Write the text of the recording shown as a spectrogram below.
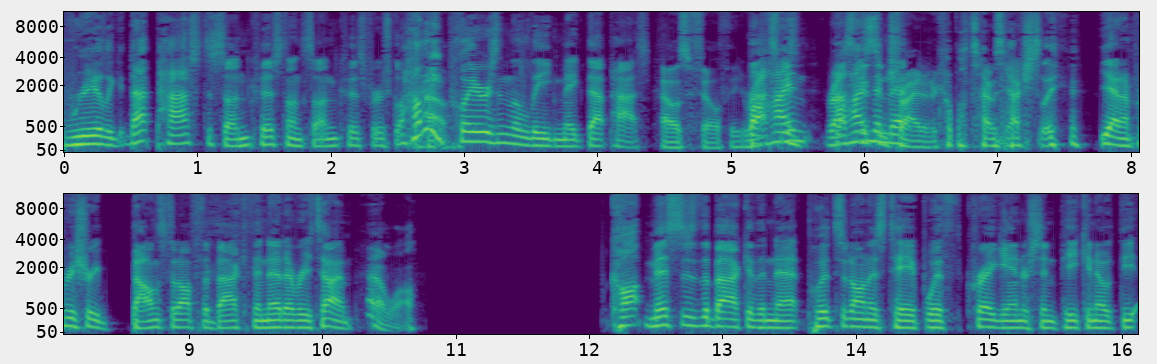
really good. That pass to Sundqvist on Sundqvist first goal. How many players in the league make that pass? That was filthy. Behind- Rasmussen, behind the Rasmussen net- tried it a couple times, actually. Yeah, and I'm pretty sure he bounced it off the back of the net every time. oh, well. Copp misses the back of the net, puts it on his tape with Craig Anderson peeking out the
